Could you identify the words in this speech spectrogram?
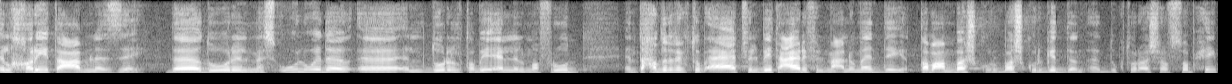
الخريطة عاملة إزاي. ده دور المسؤول وده الدور الطبيعي اللي المفروض أنت حضرتك تبقى قاعد في البيت عارف المعلومات ديت. طبعا بشكر بشكر جدا الدكتور أشرف صبحي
